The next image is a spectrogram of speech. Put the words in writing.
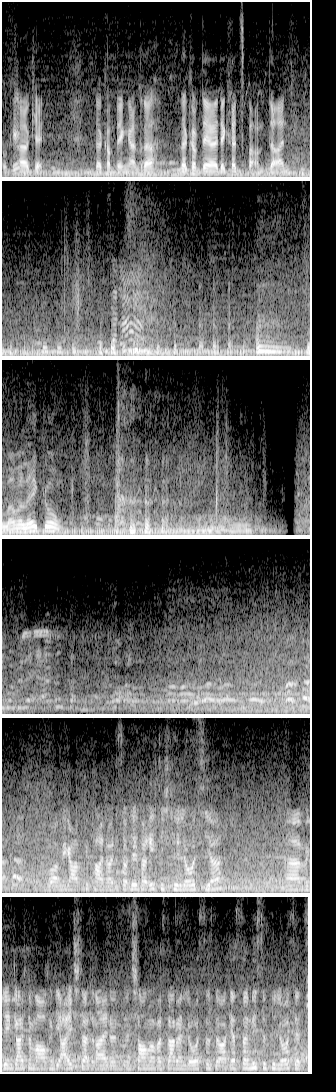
Okay. okay. Da kommt ein anderer, da kommt der, der Grenzbeamte an. Salam alaikum. Boah, mega abgefahren. Heute ist auf jeden Fall richtig viel los hier. Äh, wir gehen gleich nochmal auch in die Altstadt rein und, und schauen mal, was da dann los ist. Da war gestern nicht so viel los. Jetzt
